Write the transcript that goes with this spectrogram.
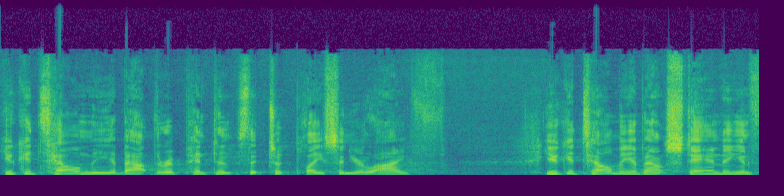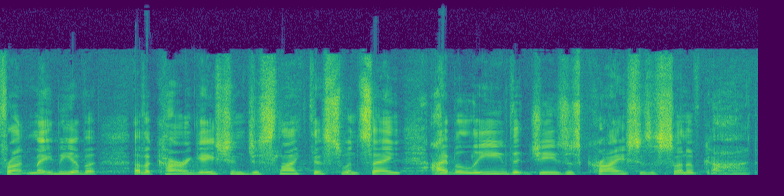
you could tell me about the repentance that took place in your life. You could tell me about standing in front, maybe, of a, of a congregation just like this one, saying, I believe that Jesus Christ is the Son of God.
